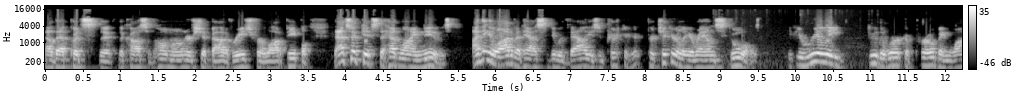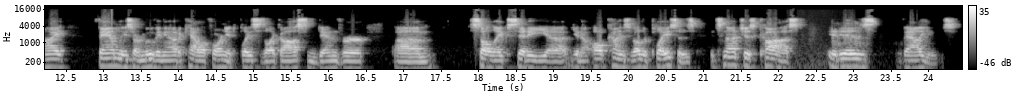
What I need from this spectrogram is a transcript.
how that puts the, the cost of home ownership out of reach for a lot of people. That's what gets the headline news. I think a lot of it has to do with values, and particularly around schools. If you really do the work of probing why families are moving out of California to places like Austin, Denver, um, Salt Lake City, uh, you know, all kinds of other places, it's not just cost, it is values.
